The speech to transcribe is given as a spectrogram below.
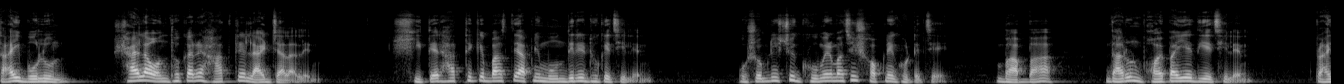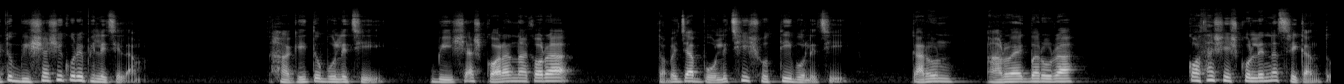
তাই বলুন, শায়লা অন্ধকারে হাতড়ে লাইট জ্বালালেন। শীতের হাত থেকে বাঁচতে আপনি মন্দিরে ঢুকেছিলেন। ওসব নিশ্চয়ই ঘুমের মাঝে স্বপ্নে ঘটেছে। বাবা, দারুণ ভয় পাইয়ে দিয়েছিলেন। প্রায় তো বিশ্বাসই করে ফেলেছিলাম। আগেই তো বলেছি বিশ্বাস করা না করা, তবে যা বলেছি সত্যিই বলেছি। কারণ আরও একবার ওরা কথা শেষ করলেন না শ্রীকান্ত,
